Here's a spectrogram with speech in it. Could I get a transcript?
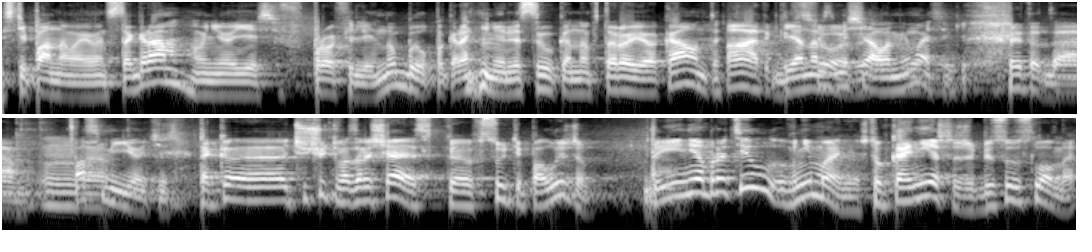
Степановой в Инстаграм, у нее есть в профиле, ну, был, по крайней мере, ссылка на второй ее аккаунт, А, где она размещала мемасики. Это да. Посмеетесь. Так э, чуть-чуть возвращаясь к в сути по лыжам, ты не обратил внимания, что, конечно же, безусловно,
